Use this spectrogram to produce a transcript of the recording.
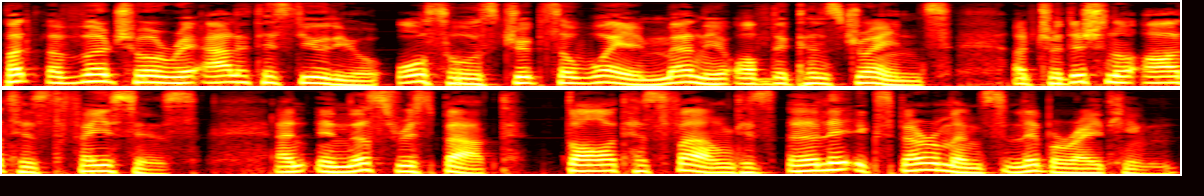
But a virtual reality studio also strips away many of the constraints a traditional artist faces, and in this respect, Dodd has found his early experiments liberating.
